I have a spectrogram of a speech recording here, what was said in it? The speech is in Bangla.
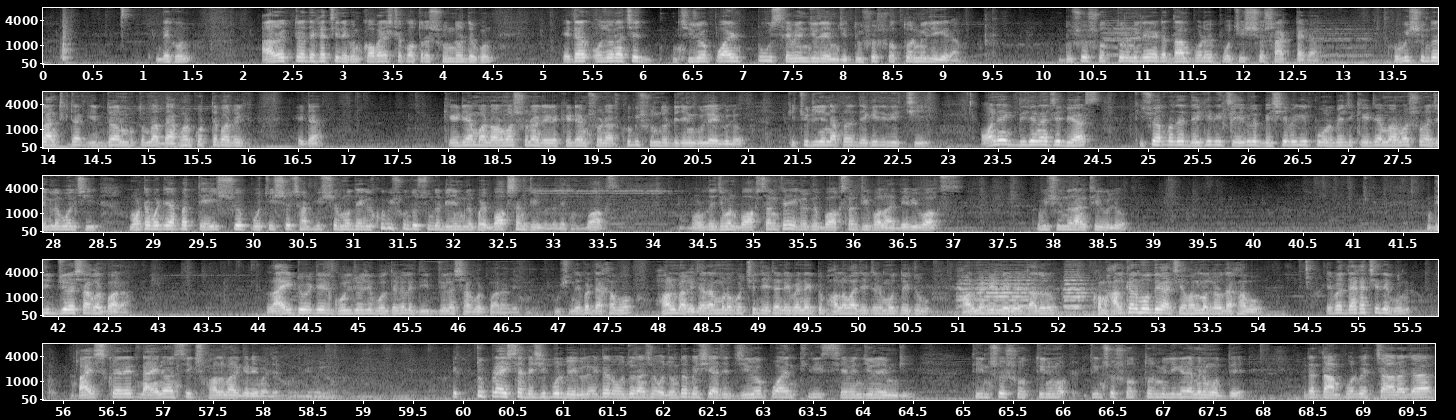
দেখুন, আরও একটা দেখাচ্ছি, দেখুন, কভারেজটা কতটা সুন্দর, দেখুন। এটার ওজন আছে zero point two seven zero MG দুশো সত্তর মিলিগ্রাম। দুশো সত্তর মিলিগ্রাম, এটার দাম পড়বে পঁচিশশো ষাট টাকা। খুবই সুন্দর আংটিটা গিফট দেওয়ার মতো তোমরা ব্যবহার করতে পারবে এটা। কেডিয়াম বা নর্মাল সোনার, এটা কেডিয়াম সোনার, খুবই সুন্দর ডিজাইনগুলো এগুলো। কিছু ডিজাইন আপনাদের দেখিয়ে দিচ্ছি। অনেক ডিজাইন আছে বিয়ার্স কিছু আপনাদের দেখিয়ে দিচ্ছি। এগুলো বেশিরভাগই পড়বে যে কেডিয়াম নর্মাল সোনার যেগুলো বলছি। মোটামুটি আপনার তেইশশো, পঁচিশশো, ছাব্বিশশোর মধ্যে এগুলো খুবই সুন্দর সুন্দর ডিজাইনগুলো পড়ে বক্স আংটিগুলো দেখুন বক্স বড়দের যেমন বক্স আংটি, এগুলোকে বক্স আংটি বলা হয় বেবি বক্স খুবই সুন্দর আংটিগুলো। দ্বীপজোড়া সাগর পাড়া লাইট ওয়েটের গোলজলি বলতে গেলে দ্বীপজোলা সাগর পাড়া দেখুন। ভূষণ এবার দেখাবো হলমার্কে যারা মনে করছেন যে এটা নেবেন একটু ভালো বাজেটের মধ্যে একটু হলমার্কের নেবেন, তাদেরও কম হালকার মধ্যে আছে হলমার্কেরও দেখাবো। এবার দেখাচ্ছি, দেখুন বাইশ স্কোয়ারের নাইন ওয়ান সিক্স হলমার্কের এবার দেখুন এগুলো। একটু প্রাইসটা বেশি পড়বে এগুলো। এটার ওজন আছে, ওজনটা বেশি আছে zero point three seven zero MG তিনশো সত্তর তিনশো সত্তর মিলিগ্রামের মধ্যে। এটার দাম পড়বে চার হাজার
